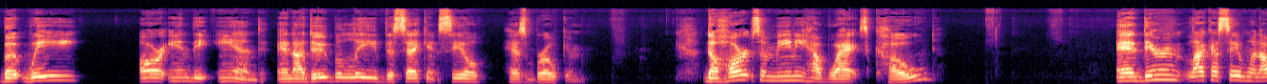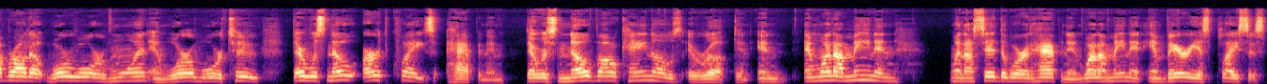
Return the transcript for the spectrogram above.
But we are in the end, and I do believe the second seal has broken. The hearts of many have waxed cold. And during, like I said, when I brought up World War One and World War Two, there was no earthquakes happening. There was no volcanoes erupting. And and what I mean in when I said the word happening, what I mean it in various places,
